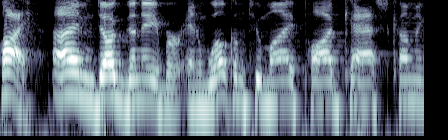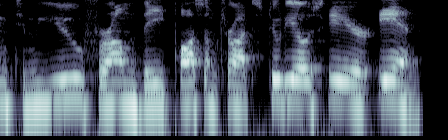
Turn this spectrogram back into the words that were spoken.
Hi, I'm Doug the Neighbor, and welcome to my podcast coming to you from the Possum Trot Studios here in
